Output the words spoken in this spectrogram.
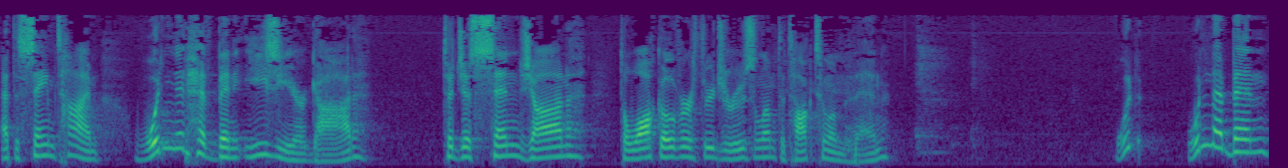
at the same time, wouldn't it have been easier, God, to just send John to walk over through Jerusalem to talk to him then? Would, wouldn't that have been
